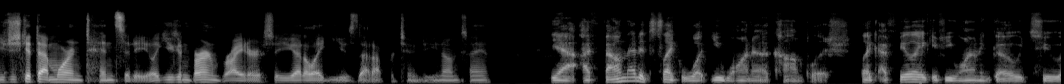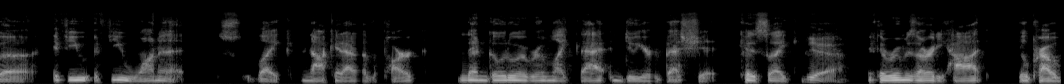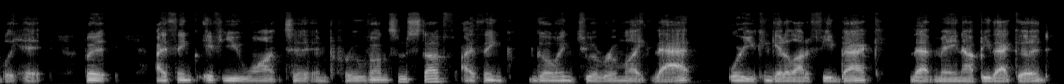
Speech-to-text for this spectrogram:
you just get that more intensity. Like you can burn brighter. So you gotta like use that opportunity. You know what I'm saying? yeah, I found that it's like what you want to accomplish. Like I feel like if you want to go to uh if you if you want to like knock it out of the park, then go to a room like that and do your best shit. Cause like Yeah. if the room is already hot, you'll probably hit. But I think if you want to improve on some stuff, I think going to a room like that where you can get a lot of feedback that may not be that good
